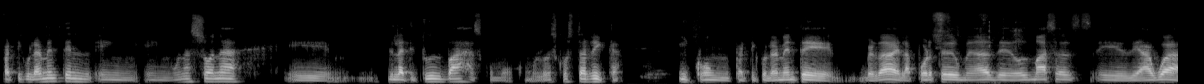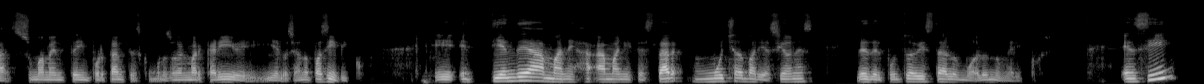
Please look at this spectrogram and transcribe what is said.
particularmente en, en, en, una zona de latitudes bajas como, como lo es Costa Rica, y con particularmente, ¿verdad?, el aporte de humedad de dos masas eh, de agua sumamente importantes, como lo son el Mar Caribe y el Océano Pacífico, eh, eh, tiende a, a manifestar muchas variaciones desde el punto de vista de los modelos numéricos. En sí,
